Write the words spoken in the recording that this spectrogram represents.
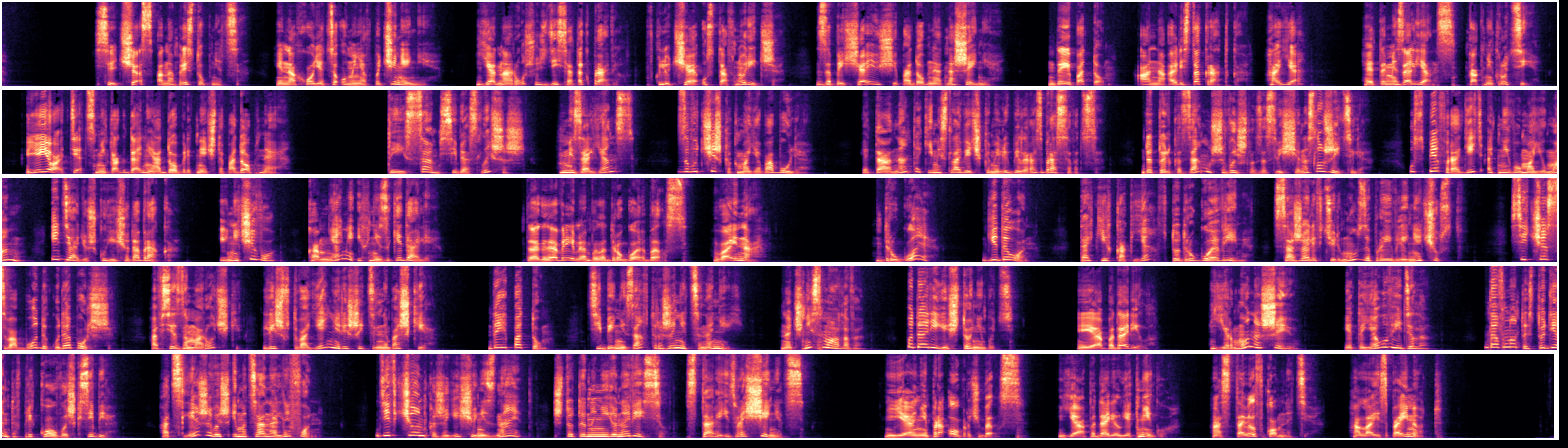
«Сейчас она преступница и находится у меня в подчинении. Я нарушу с десяток правил, включая устав Нуриджа, запрещающий подобные отношения. Да и потом, она аристократка. А я? Это мезальянс, как ни крути. Ее отец никогда не одобрит нечто подобное. Ты сам себя слышишь? Мезальянс? Звучишь, как моя бабуля. Это она такими словечками любила разбрасываться. Да только замуж вышла за священнослужителя, успев родить от него мою маму и дядюшку еще до брака. И ничего, камнями их не закидали. Тогда время было другое, Белс. Война. Другое? Гидеон, Таких, как я, в то другое время сажали в тюрьму за проявление чувств. Сейчас свободы куда больше, а все заморочки лишь в твоей нерешительной башке. Да и потом, тебе не завтра жениться на ней. Начни с малого. Подари ей что-нибудь. Я подарила. Ермо на шею. Это я увидела. Давно ты студентов приковываешь к себе. Отслеживаешь эмоциональный фон. Девчонка же еще не знает, что ты на нее навесил, старый извращенец. «Я не про обруч, Белс. Я подарил ей книгу. Оставил в комнате. Алаис поймет.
